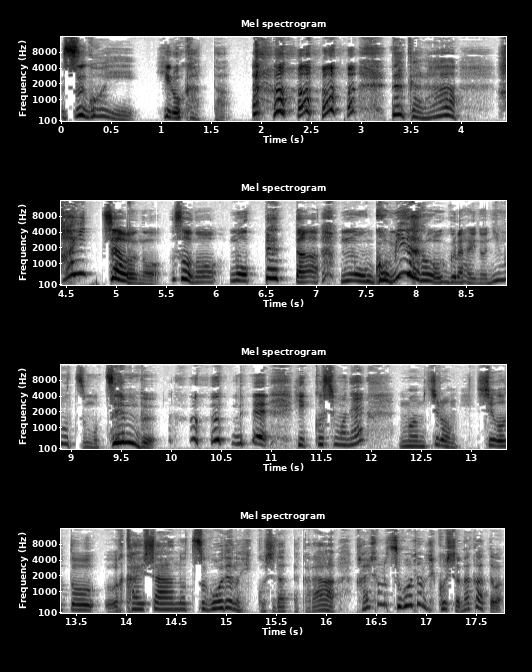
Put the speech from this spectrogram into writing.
すごい広かった。だから、入っちゃうの。その、持ってった、もうゴミだろうぐらいの荷物も全部。で、引っ越しもね、まあもちろん仕事、会社の都合での引っ越しだったから、会社の都合での引っ越しじゃなかったわ。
